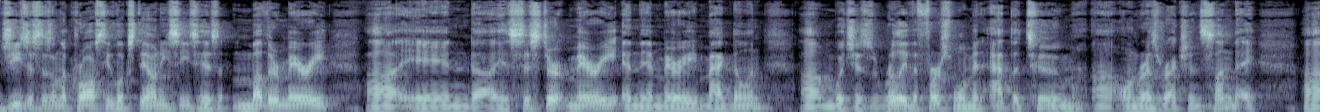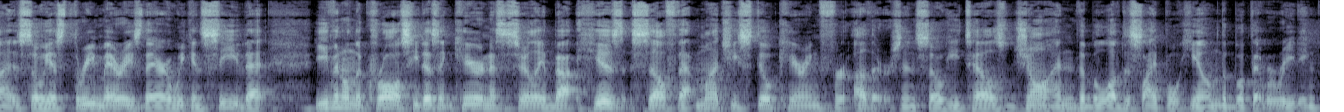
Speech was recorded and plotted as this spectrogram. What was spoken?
Jesus is on the cross, he looks down, he sees his mother Mary uh, and uh, his sister Mary, and then Mary Magdalene. Um, which is really the first woman at the tomb uh, on Resurrection Sunday. Uh, so he has three Marys there. And we can see that even on the cross, he doesn't care necessarily about his self that much. He's still caring for others. And so he tells John, the beloved disciple, him, the book that we're reading,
